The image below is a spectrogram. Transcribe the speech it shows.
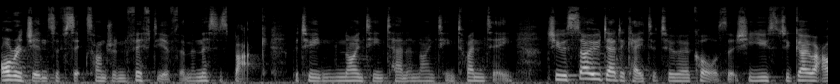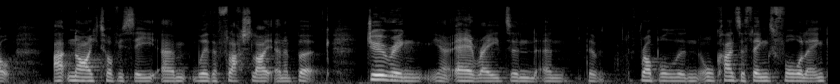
origins of 650 of them, and this is back between 1910 and 1920. She was so dedicated to her cause that she used to go out at night, obviously, um, with a flashlight and a book during you know air raids and and the rubble and all kinds of things falling,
